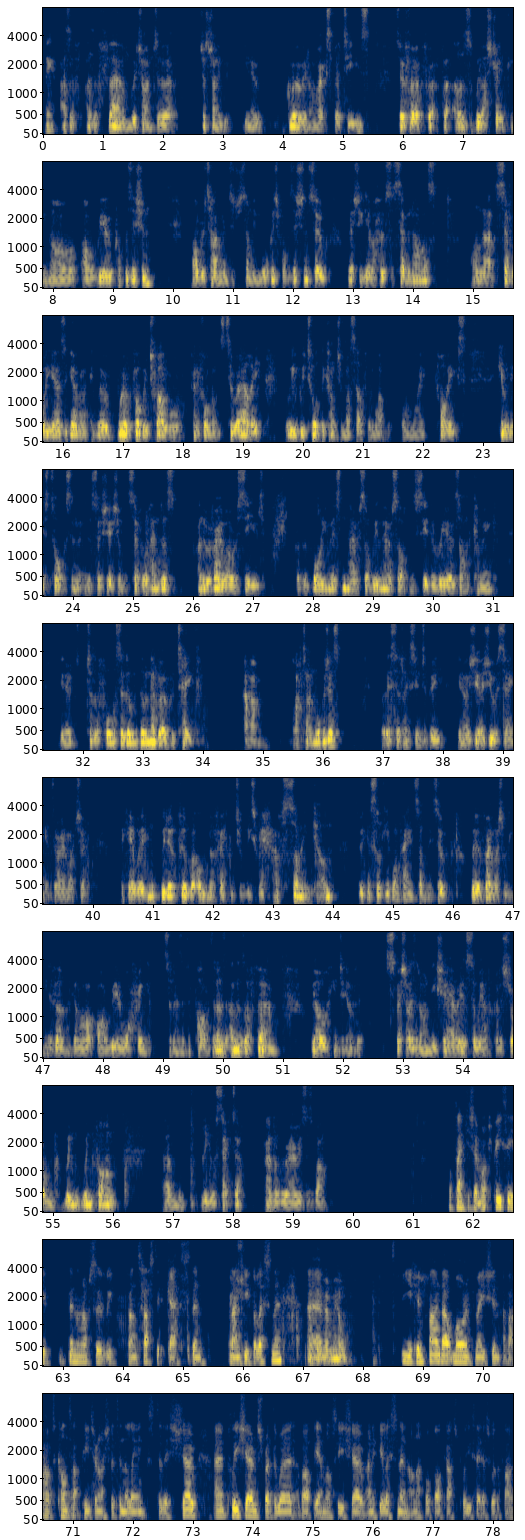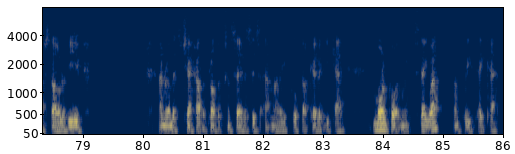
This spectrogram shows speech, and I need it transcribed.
I think as a as a firm, we're trying to just trying to you know grow in our expertise. So for, for, for us, we are strengthening our, our RIO proposition, our retirement interest only mortgage proposition. So we actually gave a host of seminars on that several years ago, and I think we were, we were probably 12 or 24 months too early. We, we toured the country, myself and my, one of my colleagues, giving these talks in, in association with several lenders, and they were very well received. But the volume is now so we're now starting to see the RIOs are coming, you know, to the fore. So they'll, they'll never overtake um, lifetime mortgages, but they certainly seem to be, you know, as you, as you were saying, it's very much a okay. We we don't feel we're old enough equity release. We have some income, so we can still keep on paying something. So we're very much looking at developing our, our RIO offering, so as a department and as, and as a firm, we are looking to kind of specialize in our niche areas. So we have got a strong wind, wind farm um, legal sector and other areas as well. Well, thank you so much, Peter. You've been an absolutely fantastic guest, and thank Thanks. you for listening. Thank um, you can find out more information about how to contact Peter and Ashford in the links to this show. And um, please share and spread the word about the MLC show. And if you're listening on Apple Podcasts, please hit us with a five star review. And remember to check out the products and services at malleyclub.co.uk. More importantly, stay well and please take care.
